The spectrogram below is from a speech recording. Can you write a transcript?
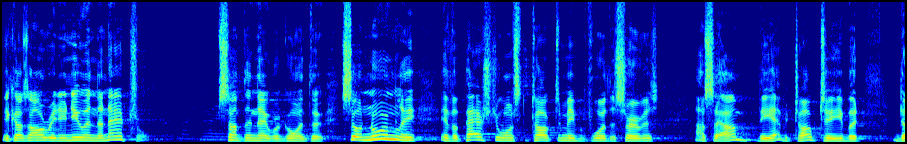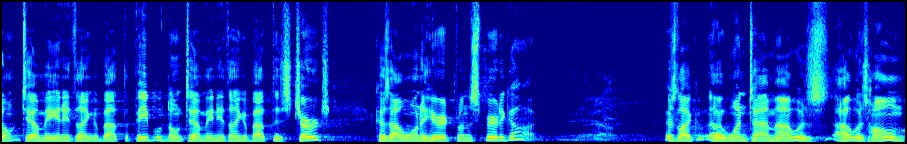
because I already knew in the natural something they were going through. So normally, if a pastor wants to talk to me before the service, I'll say, I'll be happy to talk to you, but don't tell me anything about the people. Don't tell me anything about this church because I want to hear it from the Spirit of God. It's like uh, one time I was, I was home,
